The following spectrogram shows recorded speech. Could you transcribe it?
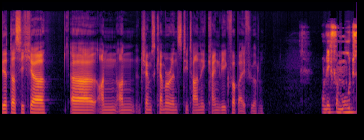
wird da sicher äh, an, an James Camerons Titanic keinen Weg vorbeiführen. Und ich vermute,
